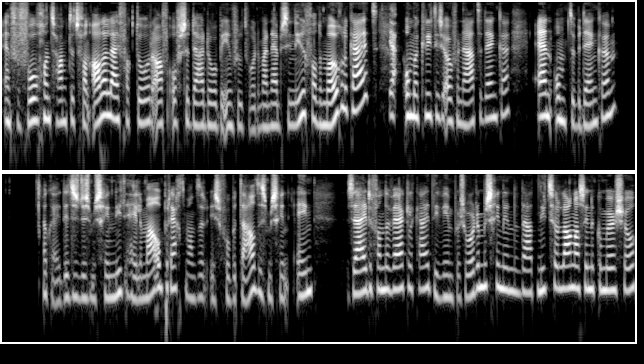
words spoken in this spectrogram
En vervolgens hangt het van allerlei factoren af of ze daardoor beïnvloed worden. Maar dan hebben ze in ieder geval de mogelijkheid om er kritisch over na te denken. En om te bedenken: oké, dit is dus misschien niet helemaal oprecht, want er is voor betaald. Het is misschien één zijde van de werkelijkheid. Die wimpers worden misschien inderdaad niet zo lang als in de commercial.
